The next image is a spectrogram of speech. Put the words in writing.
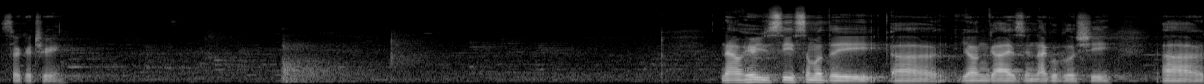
circuitry. Now here you see some of the uh, young guys in Agbogbloshie uh,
